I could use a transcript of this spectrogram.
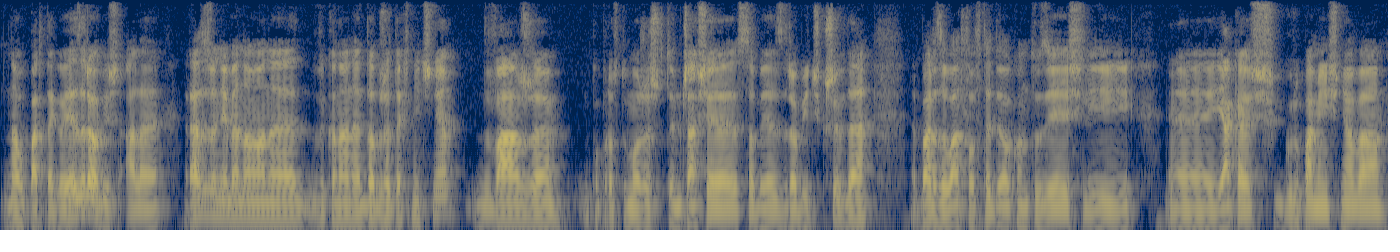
na upartego je zrobisz, ale raz, że nie będą one wykonane dobrze technicznie, dwa, że po prostu możesz w tym czasie sobie zrobić krzywdę. Bardzo łatwo wtedy o kontuzję, jeśli e, jakaś grupa mięśniowa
